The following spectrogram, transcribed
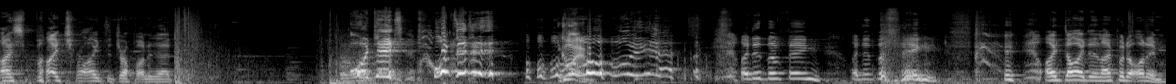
I, I tried to drop it on his head. Oh, I did! Oh, I did it! Got him. Oh, yeah! I did the thing! I did the thing! I died and I put it on him.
